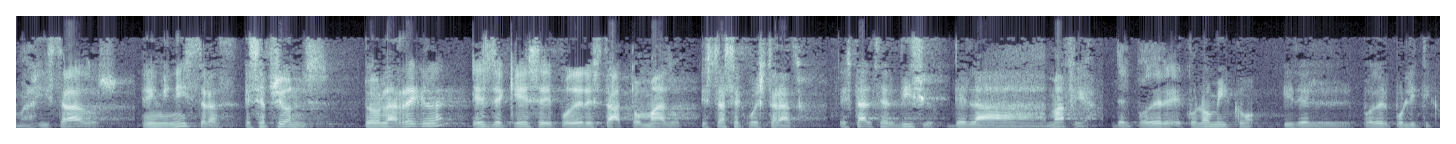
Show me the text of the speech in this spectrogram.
magistrados, en ministras, excepciones pero la regla es de que ese poder está tomado, está secuestrado. está al servicio de la mafia, del poder económico y del poder político.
